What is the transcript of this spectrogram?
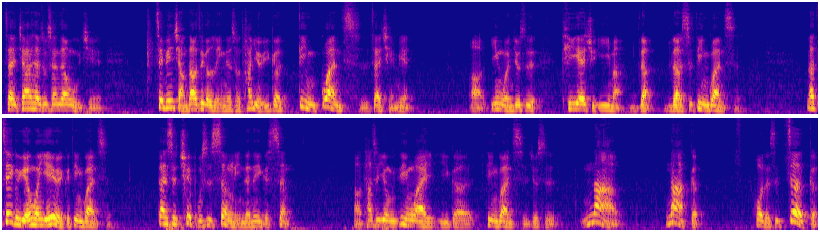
在加拉太书三章五节这边讲到这个灵的时候，它有一个定冠词在前面。啊，英文就是 T H E 嘛，the the 是定冠词。那这个原文也有一个定冠词，但是却不是圣灵的那个圣。啊，它是用另外一个定冠词，就是那那个或者是这个。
